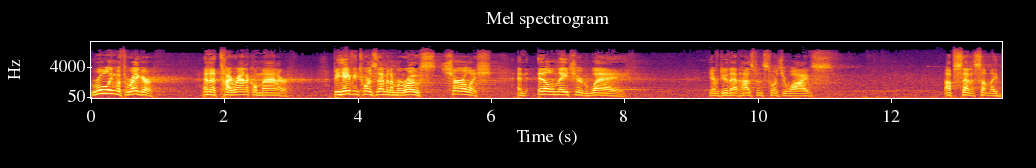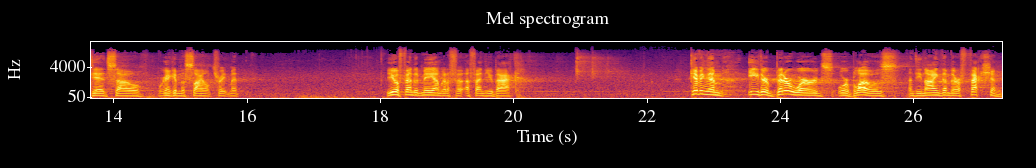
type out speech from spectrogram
Ruling with rigor and a tyrannical manner, behaving towards them in a morose, churlish, and ill natured way. You ever do that, husbands, towards your wives? Upset at something they did, so we're going to give them the silent treatment. You offended me, I'm going to f- offend you back. Giving them either bitter words or blows and denying them their affection,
